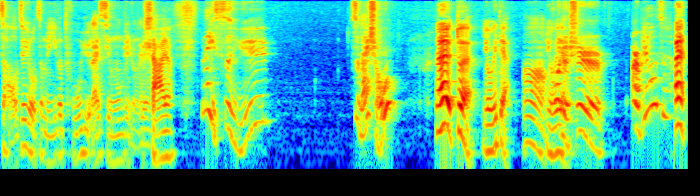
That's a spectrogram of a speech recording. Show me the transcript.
早就有这么一个土语来形容这种人，啥呀？类似于自来熟，哎，对，有一点。嗯，有或者是二彪子，哎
